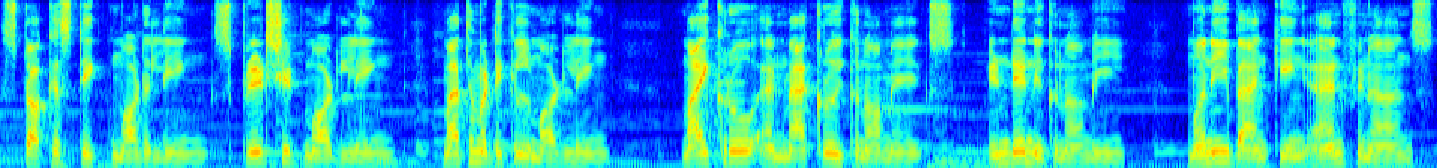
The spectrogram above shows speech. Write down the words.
stochastic modeling, spreadsheet modeling, mathematical modeling, micro and macroeconomics, Indian economy, money banking and finance,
